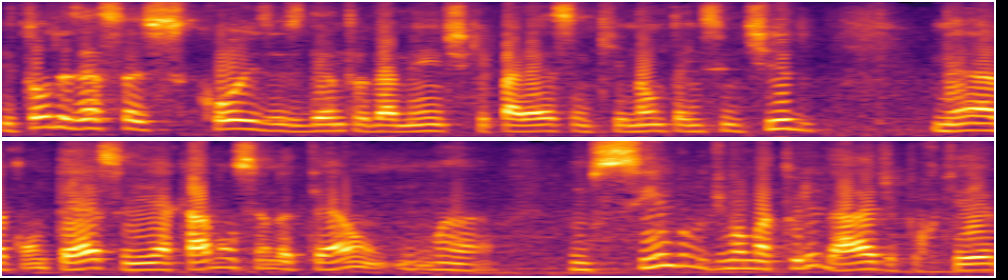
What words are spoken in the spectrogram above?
e todas essas coisas dentro da mente que parecem que não têm sentido, né, acontecem e acabam sendo até uma, um símbolo de uma maturidade, porque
